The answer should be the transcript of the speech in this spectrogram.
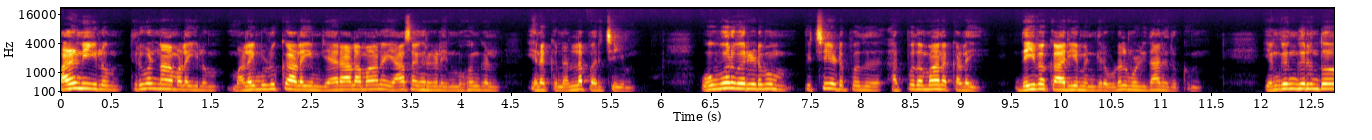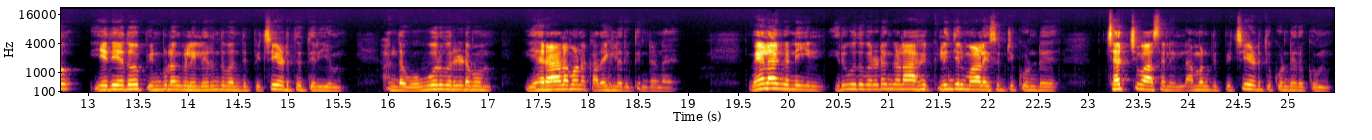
பழனியிலும் திருவண்ணாமலையிலும் மலை முழுக்க அலையும் ஏராளமான யாசகர்களின் முகங்கள் எனக்கு நல்ல பரிச்சயம். ஒவ்வொருவரிடமும் பிச்சை எடுப்பது அற்புதமான கலை தெய்வ காரியம் என்கிற உடல் மொழிதான் இருக்கும். எங்கெங்கிருந்தோ ஏதேதோ பின்புலங்களில் இருந்து வந்து பிச்சை எடுத்து தெரியும் அந்த ஒவ்வொருவரிடமும் ஏராளமான கதைகள் இருக்கின்றன. வேளாங்கண்ணியில் இருபது வருடங்களாக கிளிஞ்சல் மாலை சுற்றி கொண்டு சர்ச் வாசலில் அமர்ந்து பிச்சை எடுத்து கொண்டிருக்கும்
